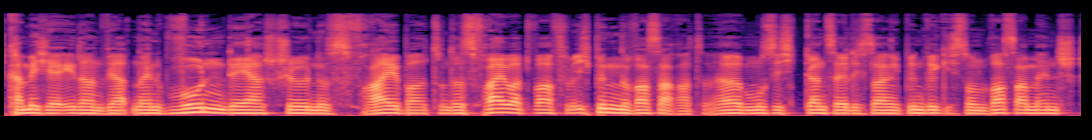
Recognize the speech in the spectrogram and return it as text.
Ich kann mich erinnern, wir hatten ein wunderschönes Freibad und das Freibad war für mich, ich bin eine Wasserratte, ja, muss ich ganz ehrlich sagen, ich bin wirklich so ein Wassermensch.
